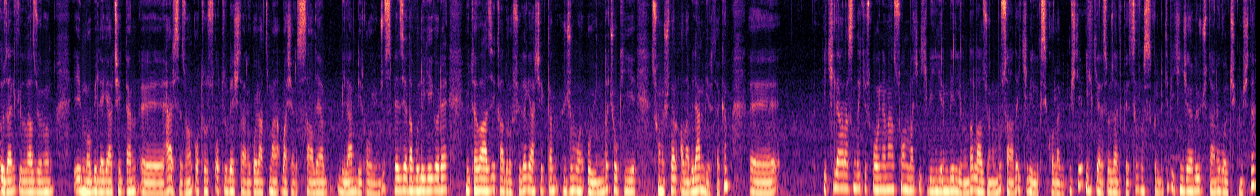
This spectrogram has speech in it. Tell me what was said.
özellikle Lazio'nun Immobile gerçekten e, her sezon 30-35 tane gol atma başarısı sağlayabilen bir oyuncu. Spezia da bu lige göre mütevazi kadrosuyla gerçekten hücum oy- oyununda çok iyi sonuçlar alabilen bir takım. E, ikili arasındaki oynanan son maç 2021 yılında Lazio'nun bu sahada 2-1'lik skorla bitmişti. İlk yarısı özellikle 0-0 bitip ikinci yarıda 3 tane gol çıkmıştı.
